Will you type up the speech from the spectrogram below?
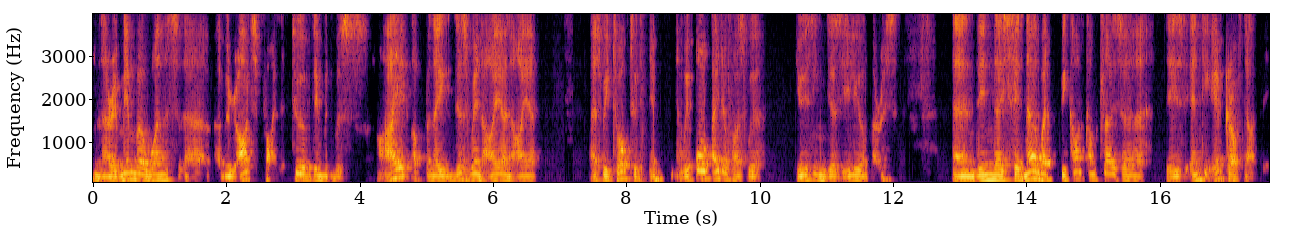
And I remember once uh, a Mirage pilot, two of them, it was high up and they just went higher and higher as we talked to them. And we all eight of us were using just helio mirrors. And then they said, no, but we can't come closer. There's anti-aircraft down there.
